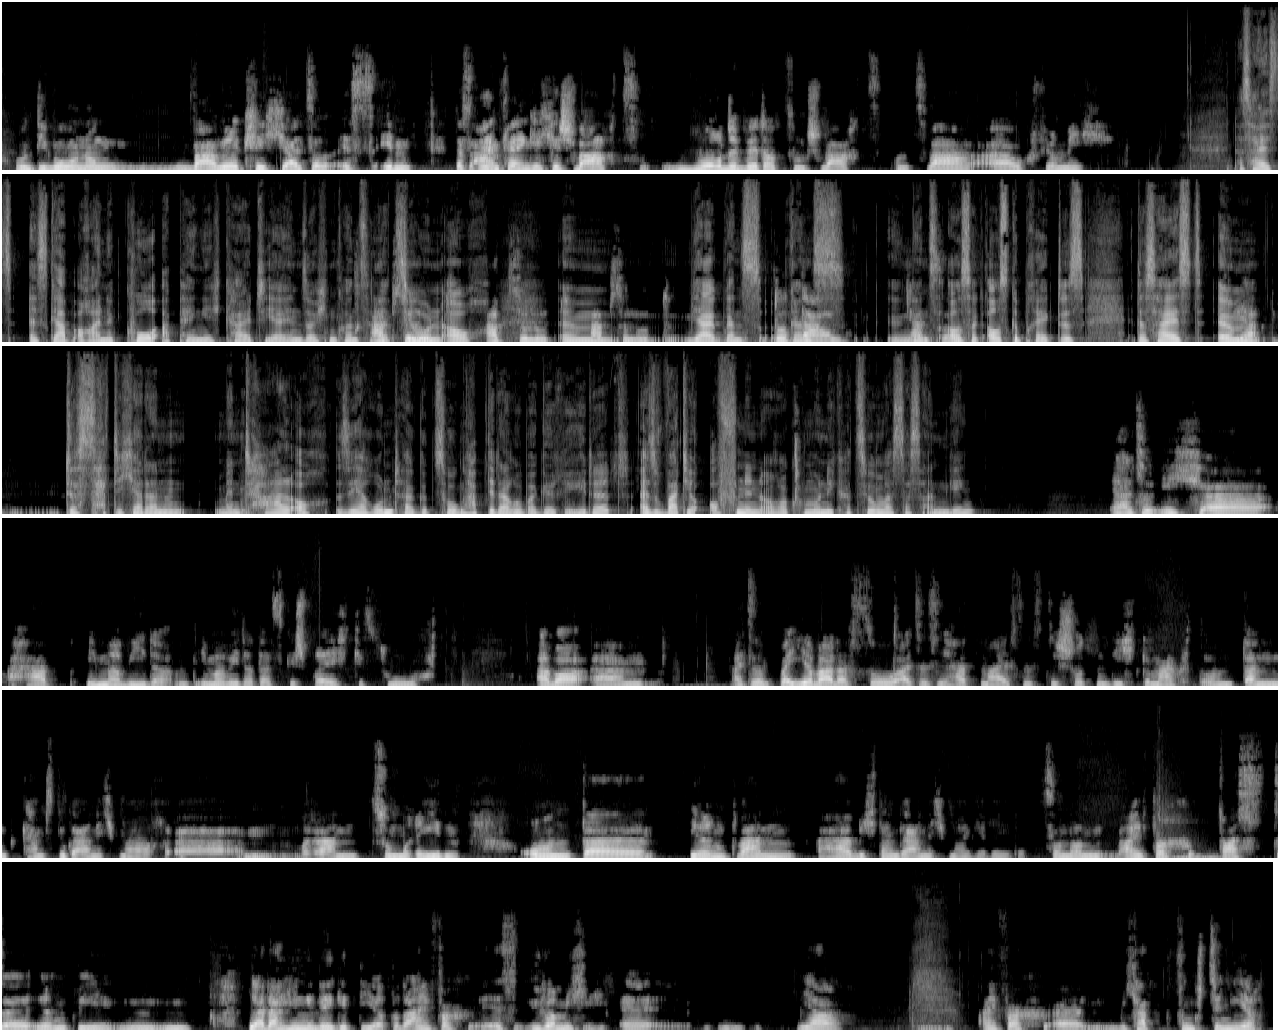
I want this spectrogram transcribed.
Und die Wohnung war wirklich, also es eben, das anfängliche Schwarz wurde wieder zum Schwarz. Und zwar auch für mich. Das heißt, es gab auch eine Co-Abhängigkeit, die ja in solchen Konstellationen absolut, auch absolut, ähm, absolut. ja ganz Total. ganz ganz also. aus, ausgeprägt ist. Das heißt, ähm, ja. das hat dich ja dann mental auch sehr runtergezogen. Habt ihr darüber geredet? Also wart ihr offen in eurer Kommunikation, was das anging? Also ich äh, habe immer wieder und immer wieder das Gespräch gesucht. Aber ähm, also bei ihr war das so, also sie hat meistens die Schotten dicht gemacht und dann kamst du gar nicht mehr ähm, ran zum Reden. Und äh, irgendwann habe ich dann gar nicht mehr geredet, sondern einfach fast äh, irgendwie mm, ja dahin vegetiert oder einfach es über mich äh, ja einfach äh, ich habe funktioniert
